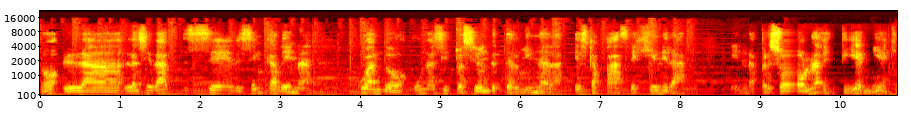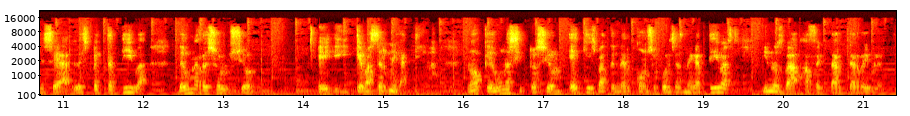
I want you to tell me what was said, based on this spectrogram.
¿no? La, la ansiedad se desencadena cuando una situación determinada es capaz de generar en la persona, en ti, en mí, en quien sea, la expectativa de una resolución eh, y que va a ser negativa, ¿no? Que una situación X va a tener consecuencias negativas y nos va a afectar terriblemente.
